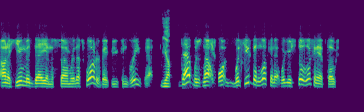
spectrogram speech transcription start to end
on a humid day in the summer, that's water vapor. You can breathe that. Yep. That was not what, what you've been looking at. What you're still looking at, folks.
